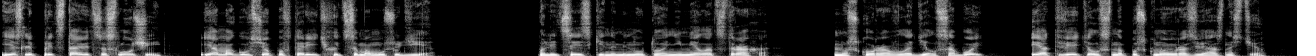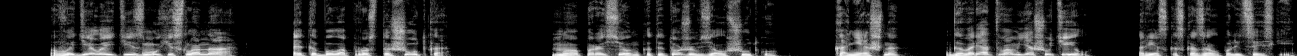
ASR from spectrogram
Если представится случай, я могу все повторить хоть самому судье». Полицейский на минуту онемел от страха, но скоро овладел собой и ответил с напускной развязностью. «Вы делаете из мухи слона. Это была просто шутка». «Ну а поросенка ты тоже взял в шутку?» «Конечно. Говорят вам, я шутил», — резко сказал полицейский.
